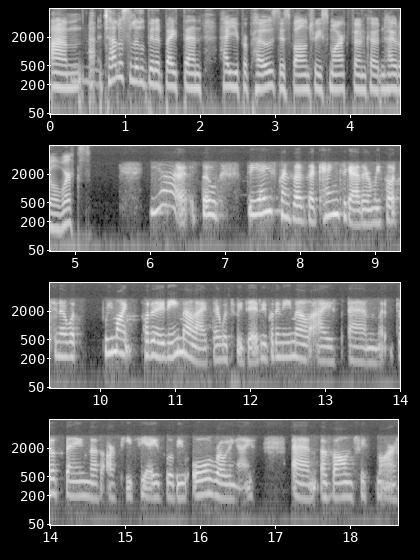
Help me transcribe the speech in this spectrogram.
Um, uh, mm-hmm. tell us a little bit about then how you propose this voluntary smartphone code and how it all works. Yeah, so the eight principals that came together and we thought, you know what, we might put an email out there, which we did. We put an email out um, just saying that our PTAs will be all rolling out um, a voluntary smart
